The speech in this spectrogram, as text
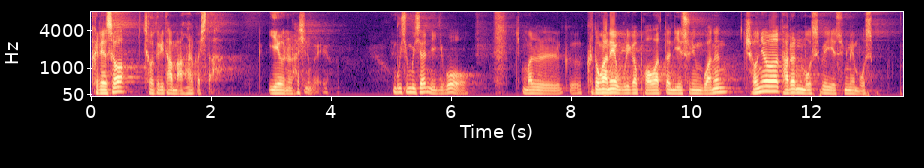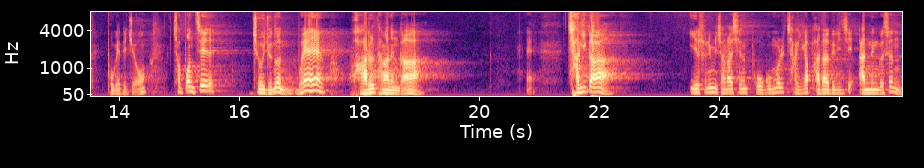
그래서 저들이 다 망할 것이다. 예언을 하시는 거예요. 무시무시한 얘기고 정말 그 그동안에 우리가 봐왔던 예수님과는 전혀 다른 모습의 예수님의 모습 보게 되죠. 첫 번째 저주는 왜 화를 당하는가? 예, 자기가 예수님이 전하시는 복음을 자기가 받아들이지 않는 것은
